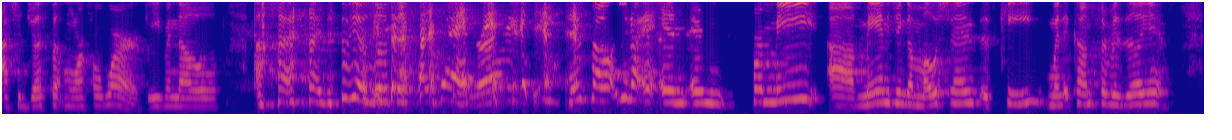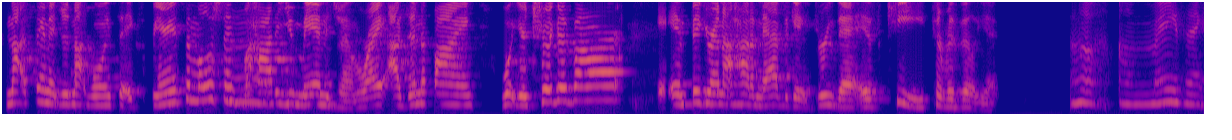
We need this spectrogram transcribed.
I should dress up more for work, even though I just, you know, little things like that, right? and so, you know, and, and for me, uh, managing emotions is key when it comes to resilience. Not saying that you're not going to experience emotions, mm. but how do you manage them, right? Identifying what your triggers are and figuring out how to navigate through that is key to resilience. Oh, amazing,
